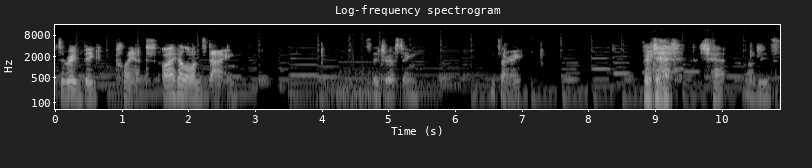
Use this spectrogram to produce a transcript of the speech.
it's a very big plant. Oh, I like how the one's dying. It's interesting. It's alright. They're dead. Chat. Oh jeez.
